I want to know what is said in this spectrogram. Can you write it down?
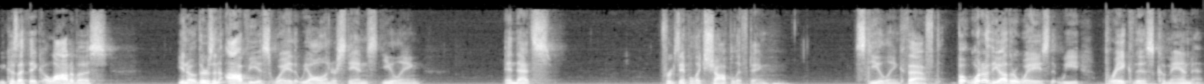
because I think a lot of us, you know, there's an obvious way that we all understand stealing, and that's, for example, like shoplifting, stealing, theft. But what are the other ways that we break this commandment?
